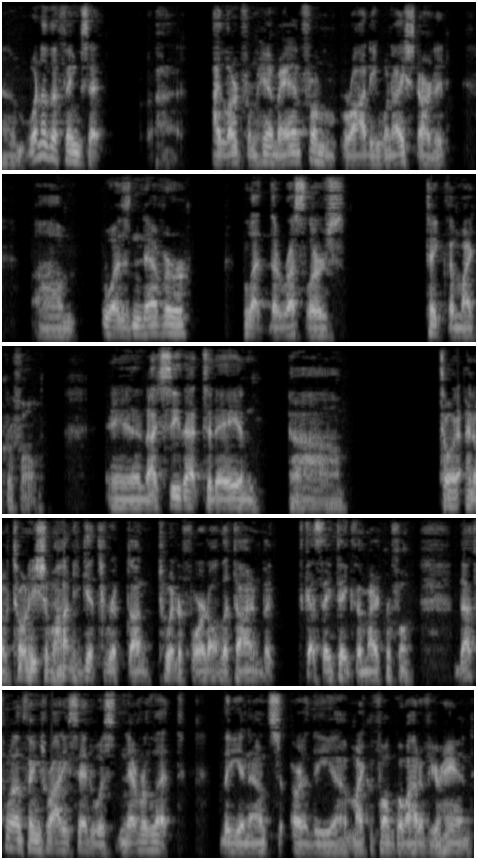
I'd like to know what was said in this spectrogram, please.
Um, one of the things that I learned from him and from Roddy when I started um, was never let the wrestlers take the microphone. And I see that today. And uh, Tony, I know Tony Schiavone gets ripped on Twitter for it all the time, but because they take the microphone. That's one of the things Roddy said was never let the announce or the uh, microphone go out of your hand.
